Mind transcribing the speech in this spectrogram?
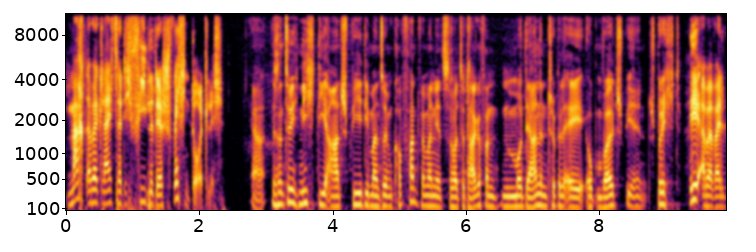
macht aber gleichzeitig viele der Schwächen deutlich. Ja, ist natürlich nicht die Art Spiel, die man so im Kopf hat, wenn man jetzt heutzutage von modernen AAA Open World Spielen spricht. Nee, aber weil,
